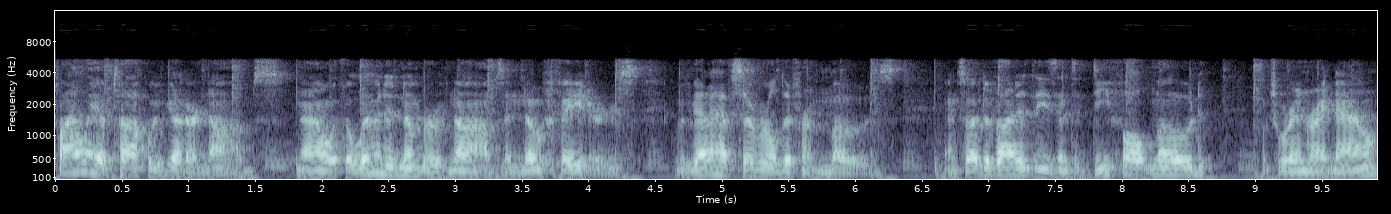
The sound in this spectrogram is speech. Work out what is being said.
Finally up top we've got our knobs. Now with a limited number of knobs and no faders, we've got to have several different modes. And so I've divided these into default mode, which we're in right now,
